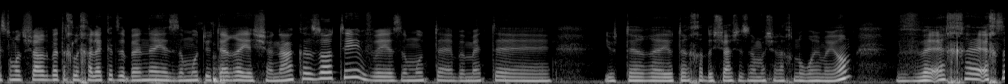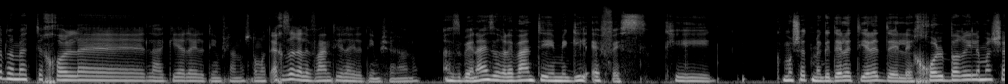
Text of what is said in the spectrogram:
זאת אומרת, אפשר בטח לחלק את זה בין יזמות יותר ישנה כזאת, ויזמות באמת יותר, יותר חדשה, שזה מה שאנחנו רואים היום, ואיך זה באמת יכול להגיע לילדים שלנו? זאת אומרת, איך זה רלוונטי לילדים שלנו? אז בעיניי זה רלוונטי מגיל אפס, כי כמו שאת מגדלת ילד אה, לאכול בריא למשל,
